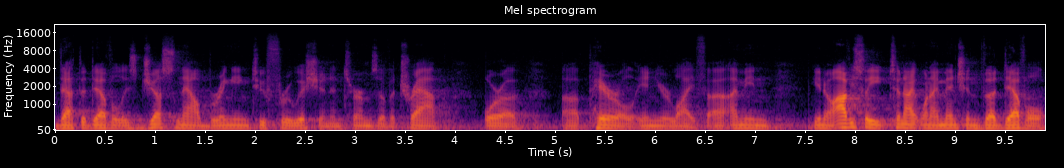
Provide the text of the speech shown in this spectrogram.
that the devil is just now bringing to fruition in terms of a trap or a, a peril in your life. Uh, I mean, you know, obviously, tonight when I mentioned the devil,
